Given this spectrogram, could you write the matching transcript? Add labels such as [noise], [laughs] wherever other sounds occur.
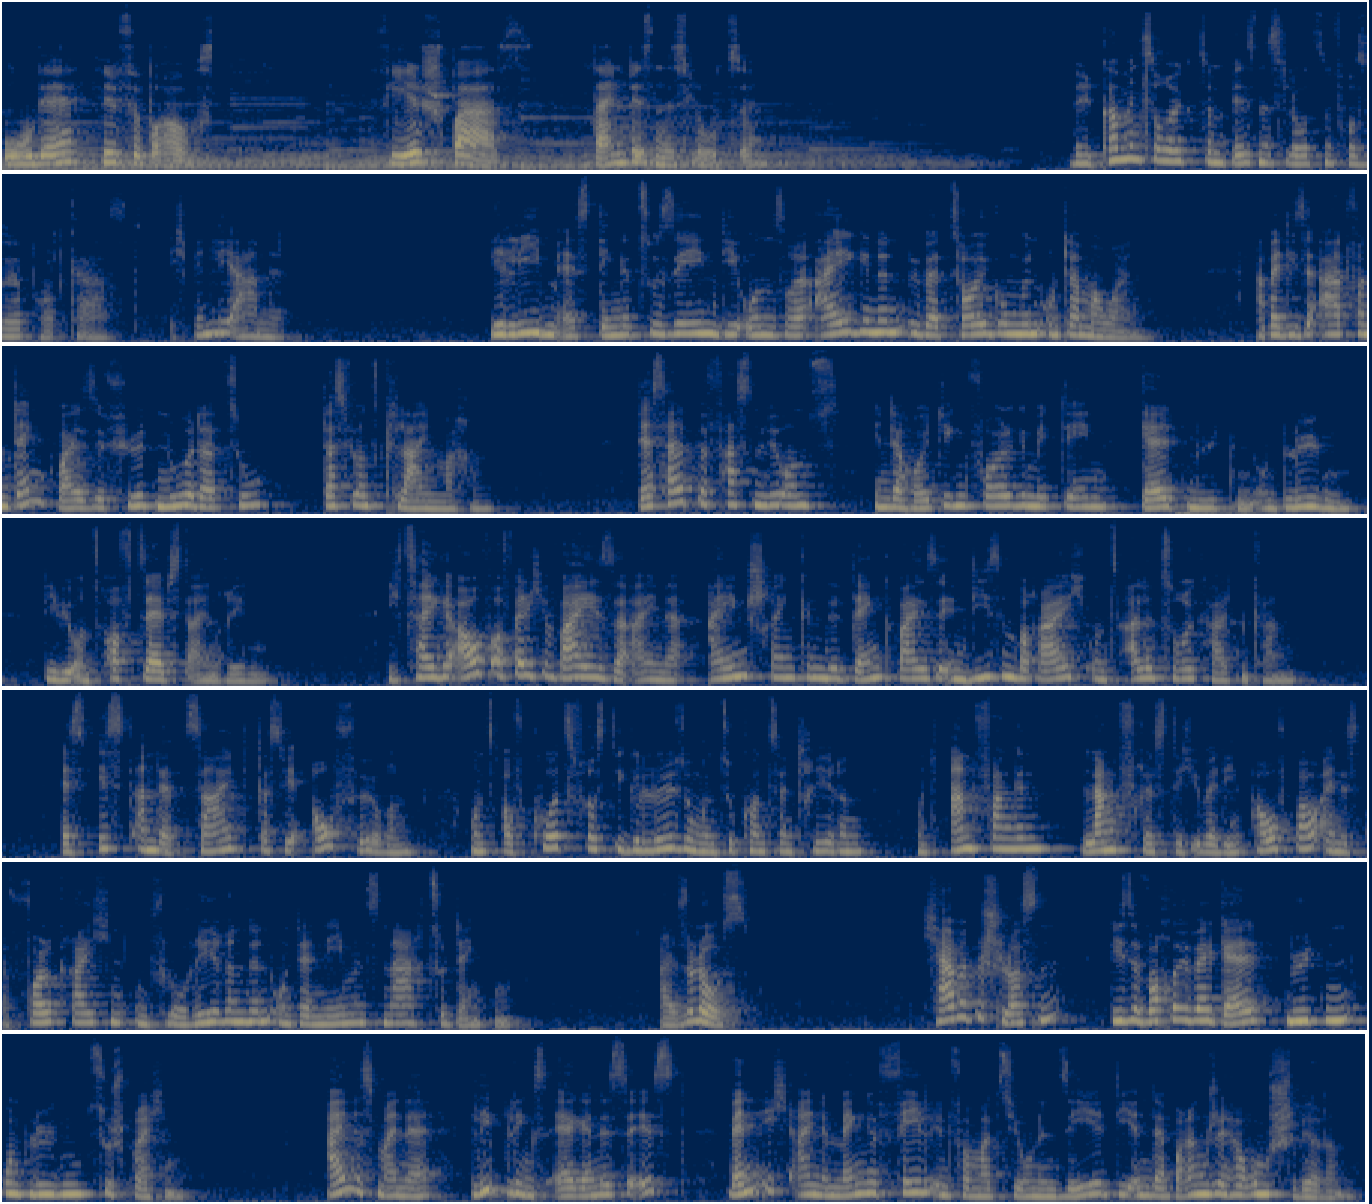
oder Hilfe brauchst. Viel Spaß, dein Business Lotse. Willkommen zurück zum Business Lotsen Friseur Podcast. Ich bin Liane. Wir lieben es, Dinge zu sehen, die unsere eigenen Überzeugungen untermauern. Aber diese Art von Denkweise führt nur dazu, dass wir uns klein machen. Deshalb befassen wir uns in der heutigen Folge mit den Geldmythen und Lügen, die wir uns oft selbst einreden. Ich zeige auf, auf welche Weise eine einschränkende Denkweise in diesem Bereich uns alle zurückhalten kann. Es ist an der Zeit, dass wir aufhören, uns auf kurzfristige Lösungen zu konzentrieren und anfangen, langfristig über den Aufbau eines erfolgreichen und florierenden Unternehmens nachzudenken. Also los! Ich habe beschlossen, diese Woche über Geld, Mythen und Lügen zu sprechen. Eines meiner Lieblingsärgernisse ist, wenn ich eine Menge Fehlinformationen sehe, die in der Branche herumschwirren.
